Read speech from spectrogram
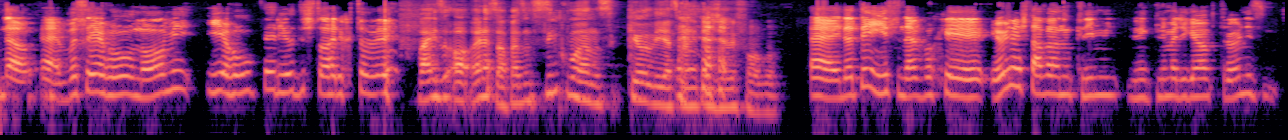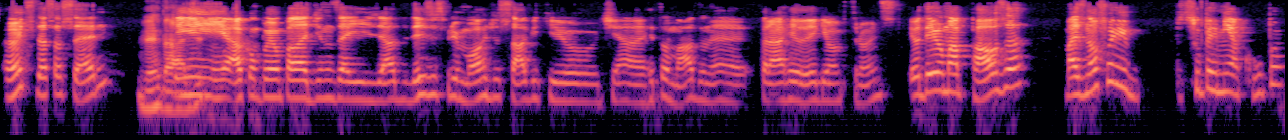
não, é, você errou o nome e errou o período histórico também. Faz, ó, olha só, faz uns 5 anos que eu li as Crônicas de Gelo e Fogo. É, ainda tem isso, né? Porque eu já estava no clima, no clima de Game of Thrones antes dessa série. Verdade. Quem acompanha o Paladinos aí já desde os primórdios sabe que eu tinha retomado, né, para reler Game of Thrones. Eu dei uma pausa, mas não foi super minha culpa.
